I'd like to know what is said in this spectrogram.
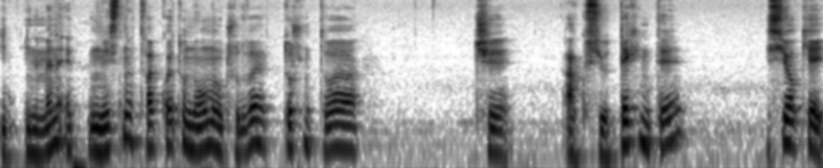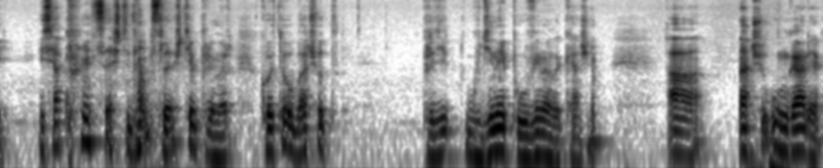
И, и на мен е наистина това, което много ме очудва е точно това, че ако си от техните, си окей. Okay. И сега, сега ще дам следващия пример, който е обаче от преди година и половина, да кажем. А, значи, Унгария.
